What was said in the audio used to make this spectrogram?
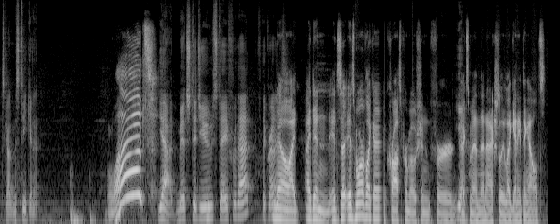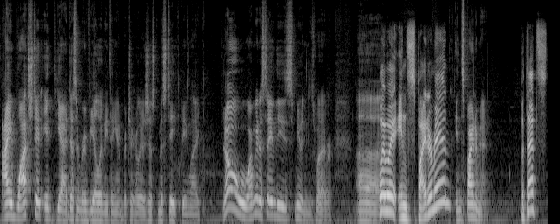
It's got Mystique in it. what? Yeah, Mitch, did you stay for that for the credits? No, I I didn't. It's a, it's more of like a cross promotion for Yeah. X Men than actually like anything else. I watched it. It yeah, it doesn't reveal anything in particular. It's just Mystique being like, "No, I'm gonna save these mutants." Whatever. Uh, Wait, wait. In Spider Man? in Spider-Man, But that's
